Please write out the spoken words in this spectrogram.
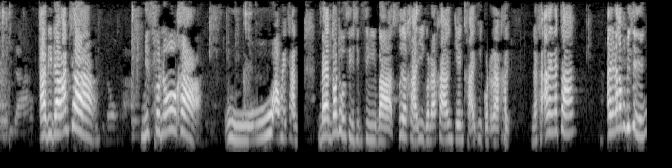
อาดิดาสอาดิดาสค่ะมิซูโน่ค่ะ มิสโน่ค่ะโอ้โหเอาให้ทัน แบรนด์ต้นทุน 44 บาท เสื้อขายอีกราคากางเกงขายอีกราคา นะคะ อะไรนะจ๊ะ อะไรนะคะคุณพี่สิงห์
